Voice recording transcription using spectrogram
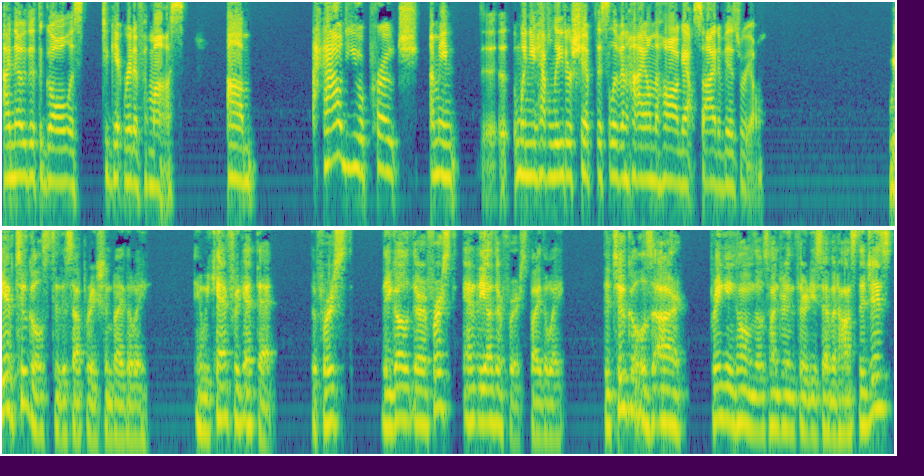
I know that the goal is to get rid of Hamas. Um, how do you approach? I mean, uh, when you have leadership that's living high on the hog outside of Israel? We have two goals to this operation, by the way and we can't forget that. The first, they go, there are first and the other first, by the way. The two goals are bringing home those 137 hostages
